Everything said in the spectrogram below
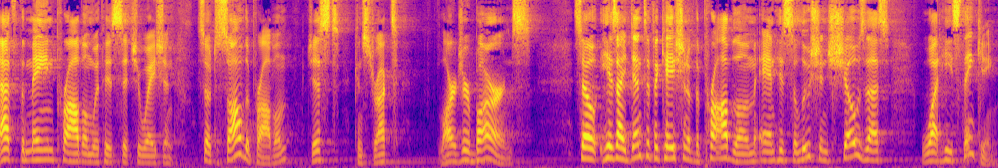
That's the main problem with his situation. So, to solve the problem, just construct larger barns. So his identification of the problem and his solution shows us what he's thinking.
